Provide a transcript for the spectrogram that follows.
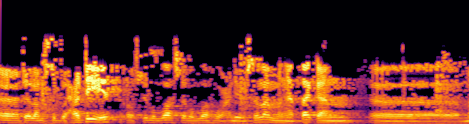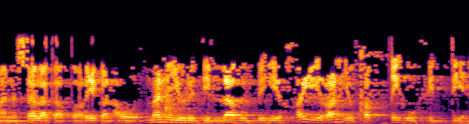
uh, dalam sebuah hadis Rasulullah Shallallahu Alaihi Wasallam mengatakan uh, man salaka tariqan au man yuridillahu bihi khairan yufaqihu fid din.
